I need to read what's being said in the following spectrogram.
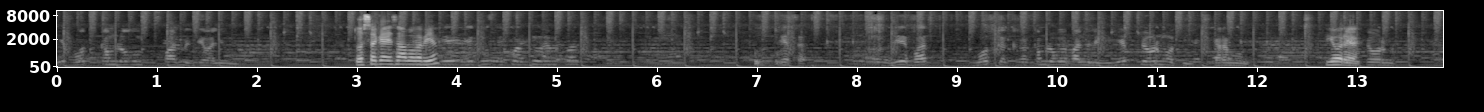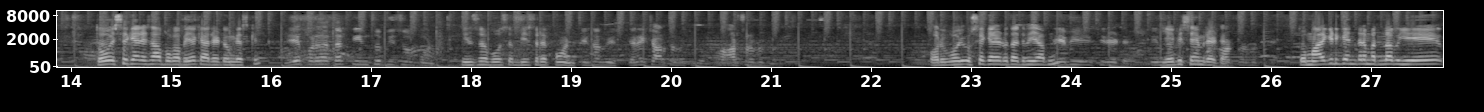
ये बहुत कम लोगों के पास मिलने वाली हूँ तो इसका क्या हिसाब होगा भैया? ये एक एक क्वालिटी हो रहा है मेरे पास ये सर ये बात बहुत कम लोगों के पास मिलेगी। ये प्योर में होती है गर्म ऊन प्योर है? प्योर में तो इससे क्या हिसाब होगा भैया? क्या रेट होंगे इसके? ये पड़ेगा सर तीन सौ बीस रुपये पौंड तीन सौ बीस रुपये पॉइंट तीन सौ बीस यानी चार सौ रुपये किलो आठ सौ रुपये किलो। और वो उससे क्या रेट बताया था भैया आपने? ये भी इसी रेट है। ये भी same rate है। 800 रुपये किलो। तो मार्केट के अंदर मतलब ये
